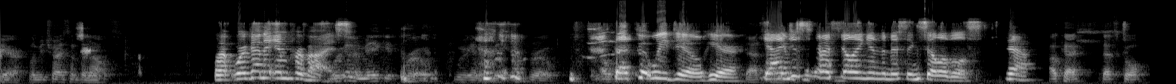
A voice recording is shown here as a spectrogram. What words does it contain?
Here, let me try something else. But we're going to improvise. We're gonna make it through. We're gonna make it through. Okay. That's what we do here. That's Yeah, all. I just start filling in the missing syllables. Yeah. Okay, that's cool.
